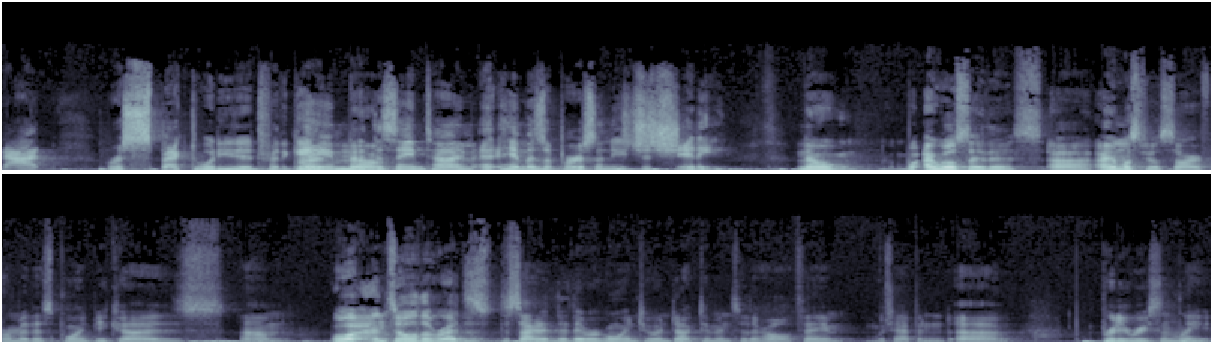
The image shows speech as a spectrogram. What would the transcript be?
not respect what he did for the Right, game. But at the same time, him as a person, he's just shitty. no, I will say this: uh, I almost feel sorry for him at this point because, um, well, until the Reds decided that they were going to induct him into their Hall of Fame, which happened uh, pretty recently.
